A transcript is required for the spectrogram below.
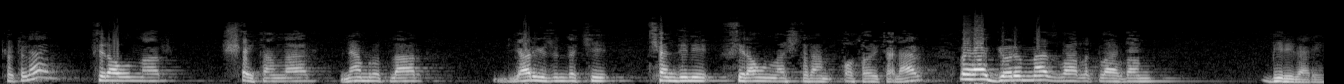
kötüler, firavunlar, şeytanlar, nemrutlar, yeryüzündeki kendini firavunlaştıran otoriteler veya görünmez varlıklardan birileri.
